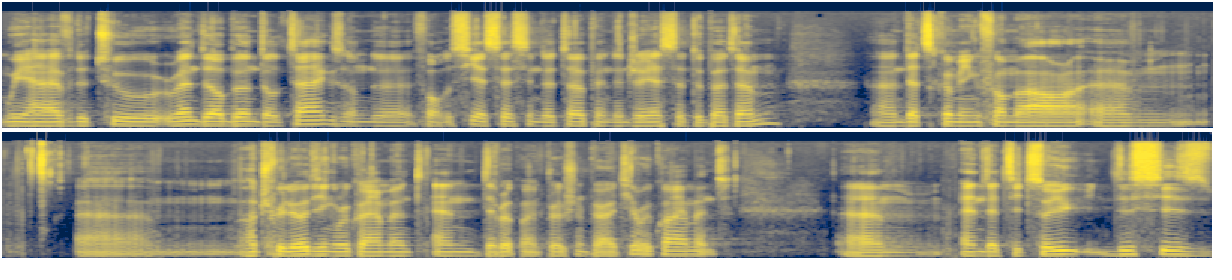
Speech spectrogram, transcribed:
we have the two render bundle tags the, for the CSS in the top and the JS at the bottom. And that's coming from our um, um, hot reloading requirement and development production parity requirement. Um, and that's it. So you, this is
